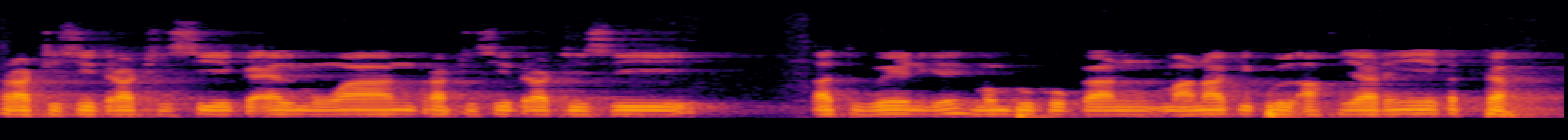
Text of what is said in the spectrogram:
tradisi-tradisi keilmuan, tradisi-tradisi tadwin ya, membukukan mana kibul akhyar ini kedah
